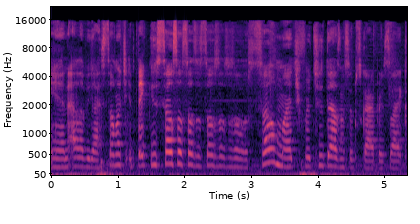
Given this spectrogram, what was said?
and I love you guys so much. And thank you so, so, so, so, so, so, so, so much for 2,000 subscribers. Like,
